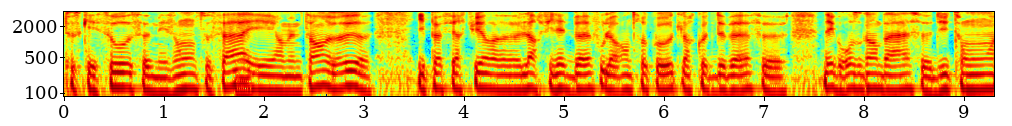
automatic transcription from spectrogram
tout ce qui est sauce maison, tout ça, Mhm. et en même temps, eux, euh, ils peuvent faire cuire leur filet de bœuf ou leur entrecôte, leur côte de bœuf, des grosses gambas, euh, du thon.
